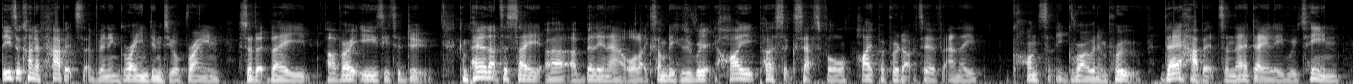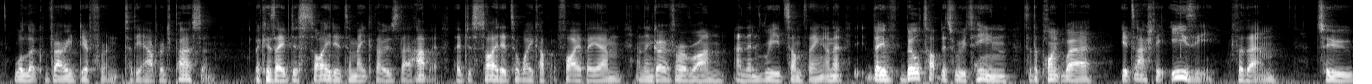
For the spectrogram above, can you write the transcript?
these are kind of habits that have been ingrained into your brain so that they are very easy to do. Compare that to say a, billionaire or like somebody who's really hyper successful, hyper productive and they constantly grow and improve. Their habits and their daily routine will look very different to the average person because they've decided to make those their habit. They've decided to wake up at 5 a.m. and then go for a run and then read something. And then they've built up this routine to the point where it's actually easy for them to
